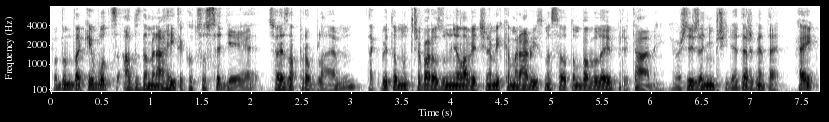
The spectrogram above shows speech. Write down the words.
Potom taky what's up znamená, hej, jako co se děje, co je za problém, tak by tomu třeba rozuměla většina mých kamarádů, jsme se o tom bavili v Británii. Jo, když za ním přijdete řeknete, hej,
